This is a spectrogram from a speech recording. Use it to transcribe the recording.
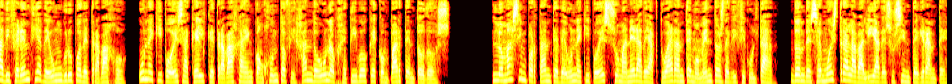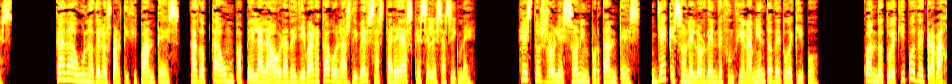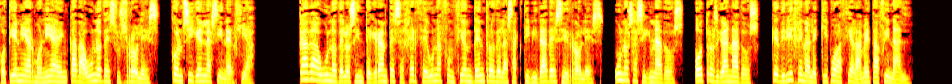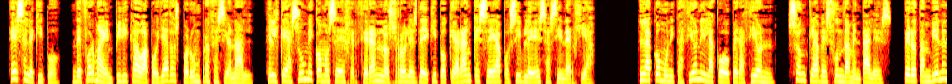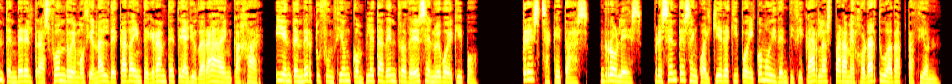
A diferencia de un grupo de trabajo, un equipo es aquel que trabaja en conjunto fijando un objetivo que comparten todos. Lo más importante de un equipo es su manera de actuar ante momentos de dificultad, donde se muestra la valía de sus integrantes. Cada uno de los participantes adopta un papel a la hora de llevar a cabo las diversas tareas que se les asigne. Estos roles son importantes, ya que son el orden de funcionamiento de tu equipo, cuando tu equipo de trabajo tiene armonía en cada uno de sus roles, consiguen la sinergia. Cada uno de los integrantes ejerce una función dentro de las actividades y roles, unos asignados, otros ganados, que dirigen al equipo hacia la meta final. Es el equipo, de forma empírica o apoyados por un profesional, el que asume cómo se ejercerán los roles de equipo que harán que sea posible esa sinergia. La comunicación y la cooperación, son claves fundamentales, pero también entender el trasfondo emocional de cada integrante te ayudará a encajar y entender tu función completa dentro de ese nuevo equipo. Tres chaquetas, roles, presentes en cualquier equipo y cómo identificarlas para mejorar tu adaptación.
